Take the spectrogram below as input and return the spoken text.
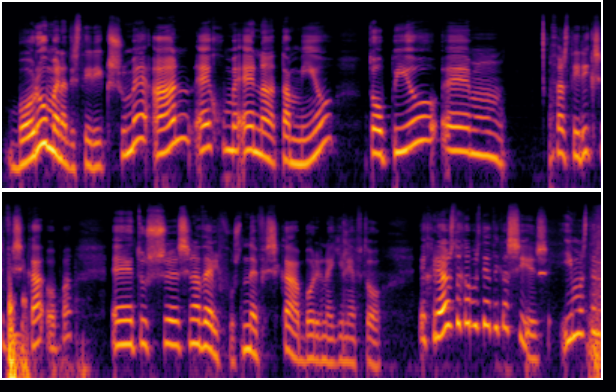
Μπορούμε να τη στηρίξουμε αν έχουμε ένα ταμείο το οποίο εμ, θα στηρίξει φυσικά όπα, ε, τους ε, συναδέλφους. Ναι, φυσικά μπορεί να γίνει αυτό. Ε, χρειάζονται κάποιες διαδικασίες. Είμαστε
